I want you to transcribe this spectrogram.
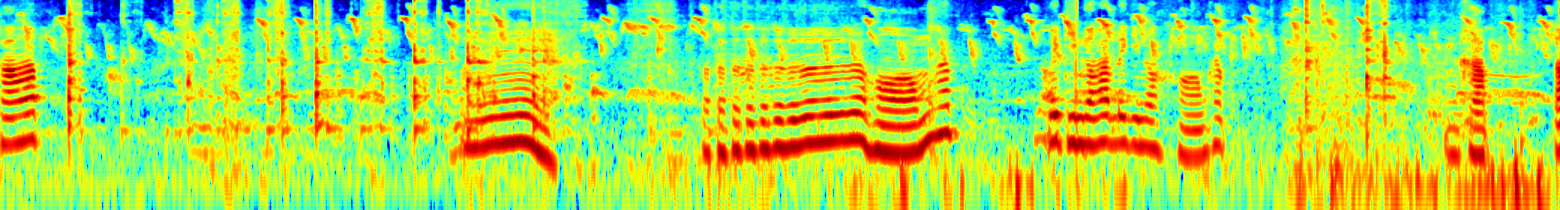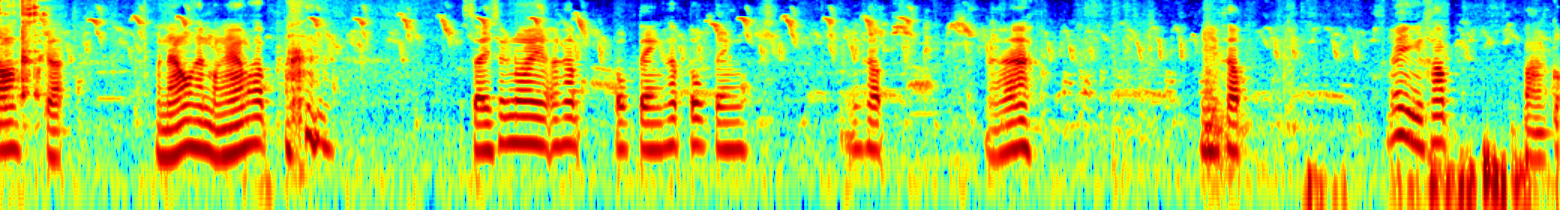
ครับนี่ตัวตัวตัวตัวตัวหอมครับ ได้กินก็ครับ ได้กินก็หอมครับ ครับต่อจะมะนาวหั่นมะงามครับ ใส่สักหน่อยนะครับ ตกแต่งครับ ตกแต่งนี่ครับอ่านี่ครับนี่ครับป่าก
